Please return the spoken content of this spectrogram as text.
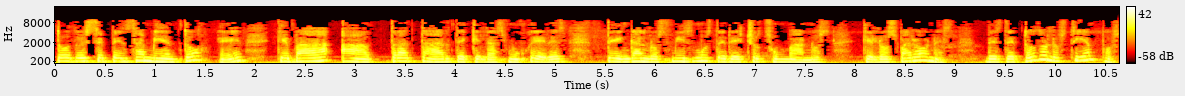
todo ese pensamiento eh, que va a tratar de que las mujeres tengan los mismos derechos humanos que los varones desde todos los tiempos.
